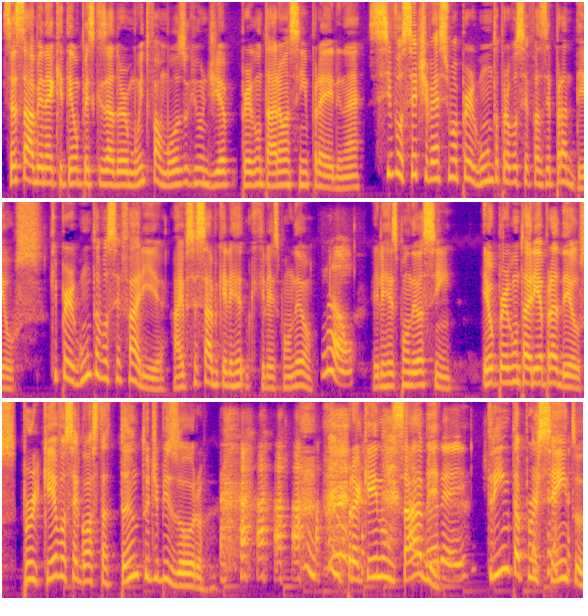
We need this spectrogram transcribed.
Você sabe, né, que tem um pesquisador muito famoso que um dia perguntaram assim pra ele, né? Se você tivesse uma pergunta pra você fazer pra Deus, que pergunta você faria? Aí você sabe que ele, o que ele respondeu? Não. Ele respondeu assim: eu perguntaria pra Deus: por que você gosta tanto de besouro? pra quem não sabe, Adorei. 30%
